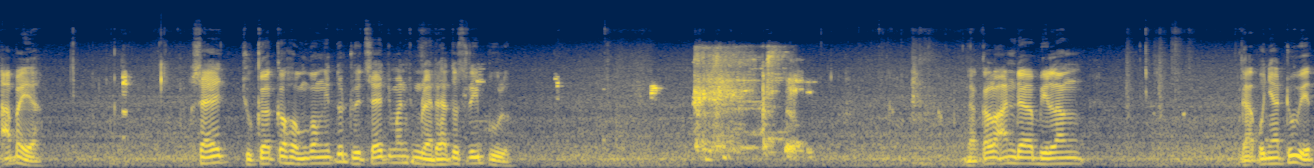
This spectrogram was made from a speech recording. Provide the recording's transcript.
Apa ya? Saya juga ke Hong Kong itu duit saya cuma 900 ribu loh. Nah kalau anda bilang nggak punya duit,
